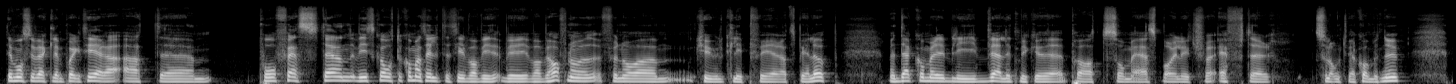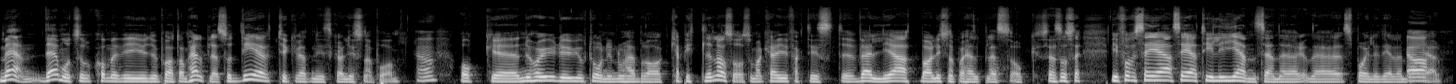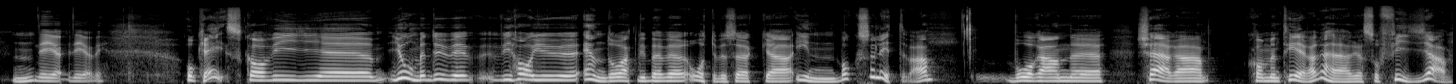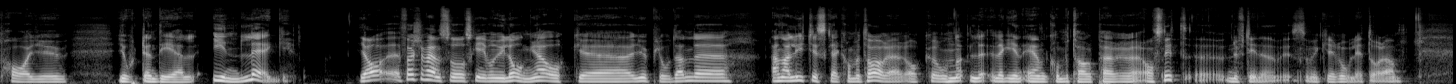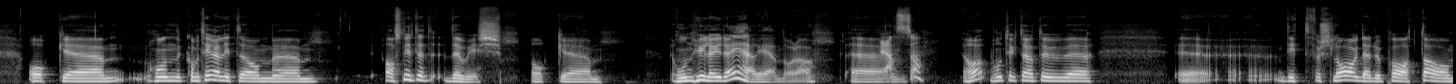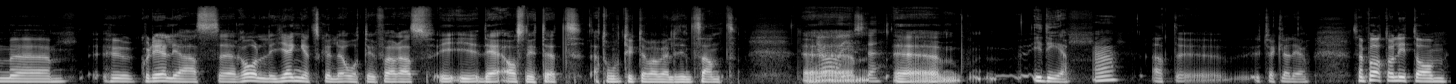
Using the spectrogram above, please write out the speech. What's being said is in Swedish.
Det måste verkligen poängtera att ehm, på festen, vi ska återkomma till lite till vad vi, vi, vad vi har för några, för några mm, kul klipp för er att spela upp. Men där kommer det bli väldigt mycket prat som är spoilers för efter så långt vi har kommit nu. Men däremot så kommer vi ju nu prata om Helpless, så det tycker vi att ni ska lyssna på. Ja, Och eh, nu har ju du gjort ordning de här bra kapitlen och så, så man kan ju faktiskt eh, välja att bara lyssna på Helpless. Och sen så, vi får väl säga, säga till igen sen när, när spoilerdelen Ja. börjar. Mm. det gör, det gör vi. Okej, ska vi... Eh, jo, men du, eh, vi har ju ändå att vi behöver återbesöka inboxen lite, va? Våran eh, kära kommenterare här, Sofia, har ju gjort en del inlägg. Ja, eh, först och främst så skriver hon ju långa och eh, djuplodande analytiska kommentarer och hon lägger in en kommentar per eh, avsnitt eh, nu för tiden, så mycket roligt då. då. Och eh, hon kommenterar lite om eh, avsnittet The Wish. Och eh, hon hyllar ju dig här igen då. då. Eh, Jaså? Ja, hon tyckte att du... Eh, eh, ditt förslag där du pratade om eh, hur Cordelias eh, roll i gänget skulle återinföras i, i det avsnittet. Att hon tyckte det var väldigt intressant. Ja, just det. Eh, idé Ja. att utveckla det. Sen pratade hon lite om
